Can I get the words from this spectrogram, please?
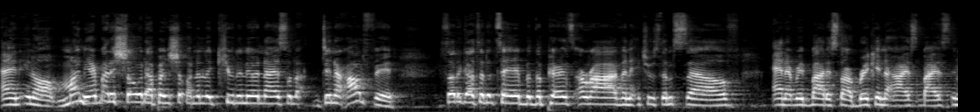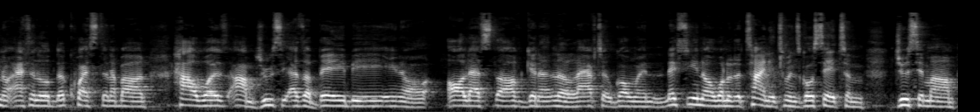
And, you know, Monie, everybody showed up and showed up and look cute in their nice little dinner outfit. So they got to the table, the parents arrive and introduce themselves, and everybody start breaking the ice by, you know, asking a of question about how was um Juicy as a baby, you know, all that stuff, getting a little laughter going. Next you know, one of the tiny twins go say to Juicy mom,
